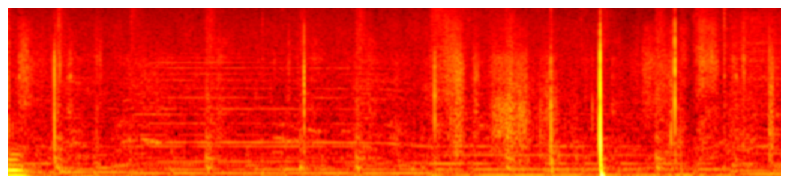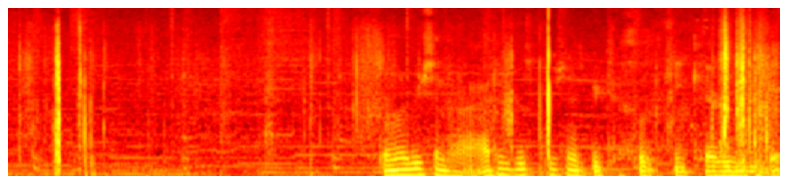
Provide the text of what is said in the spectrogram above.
Hmm. The only reason I added this person is because can carry me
